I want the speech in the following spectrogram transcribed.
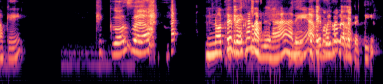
Ok. ¿Qué cosa? No te, dejan hablar, ¿eh? A ver, vuelvo a repetir.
